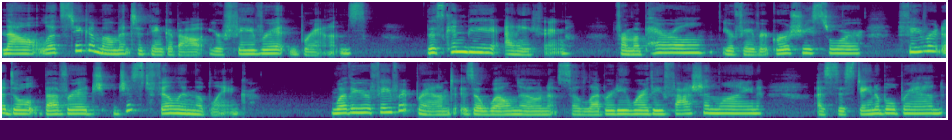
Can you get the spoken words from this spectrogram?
Now, let's take a moment to think about your favorite brands. This can be anything from apparel, your favorite grocery store, favorite adult beverage, just fill in the blank. Whether your favorite brand is a well known celebrity worthy fashion line, a sustainable brand,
